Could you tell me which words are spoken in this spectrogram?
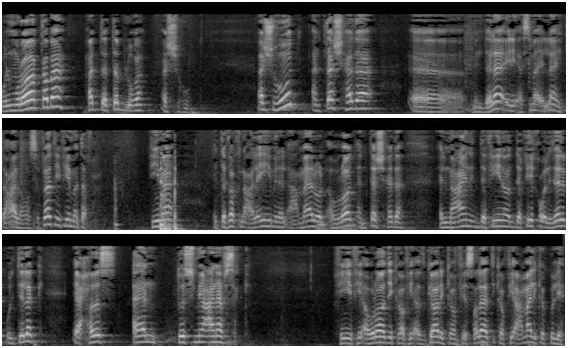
والمراقبة حتى تبلغ الشهود. الشهود أن تشهد آه، من دلائل أسماء الله تعالى وصفاته فيما تفعل فيما اتفقنا عليه من الأعمال والأوراد أن تشهد المعاني الدفينة والدقيقة. ولذلك قلت لك احرص أن تسمع نفسك. في في أورادك وفي أذكارك وفي صلاتك وفي أعمالك كلها.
